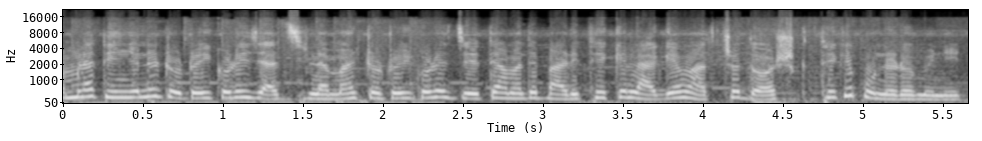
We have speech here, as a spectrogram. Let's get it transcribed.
আমরা তিনজনে টোটোই করেই যাচ্ছিলাম, আর টোটোই করে যেতে আমাদের বাড়ি থেকে লাগে মাত্র দশ থেকে পনেরো মিনিট।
